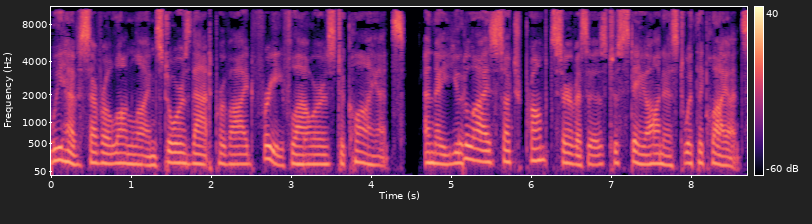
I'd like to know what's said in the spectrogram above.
We have several online stores that provide free flowers to clients, and they utilize such prompt services to stay honest with the clients.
